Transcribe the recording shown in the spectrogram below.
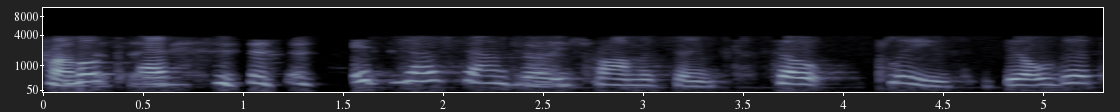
promising. At, it does sound very promising. So please build it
